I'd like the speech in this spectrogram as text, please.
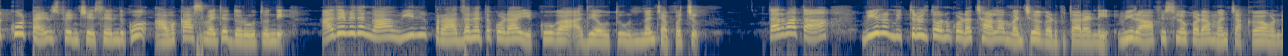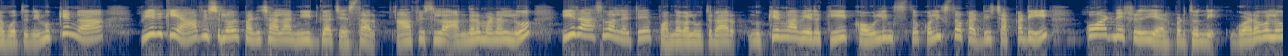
ఎక్కువ టైం స్పెండ్ చేసేందుకు అవకాశం అయితే దొరుకుతుంది. అదేవిధంగా వీరి ప్రాధాన్యత కూడా ఎక్కువగా అది అవుతూ ఉందని చెప్పొచ్చు. తర్వాత వీరు మిత్రులతోనూ కూడా చాలా మంచిగా గడుపుతారండి. వీరు ఆఫీస్లో కూడా మంచి చక్కగా ఉండబోతుంది. ముఖ్యంగా వీరికి ఆఫీసులో పని చాలా నీట్గా చేస్తారు. ఆఫీసులో అందరు మనల్ని ఈ రాశి వాళ్ళైతే పొందగలుగుతున్నారు. ముఖ్యంగా వీళ్ళకి కౌలింగ్స్తో కొలిగ్స్తో కట్టి చక్కటి కోఆర్డినేషన్ అనేది ఏర్పడుతుంది. గొడవలు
